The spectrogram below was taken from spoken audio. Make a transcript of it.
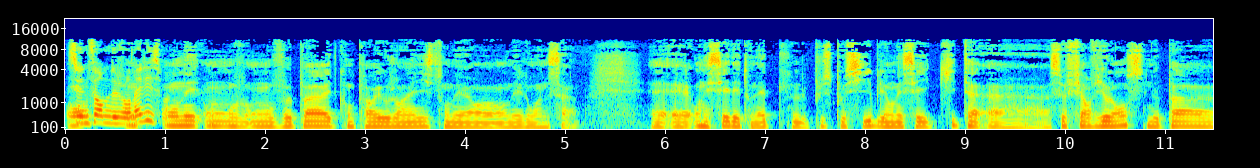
C'est une forme de journalisme. On, est, on, on veut pas être comparé aux journalistes. On est, on est loin de ça. Et, et on essaye d'être honnête le plus possible et on essaye, quitte à, à se faire violence, ne pas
